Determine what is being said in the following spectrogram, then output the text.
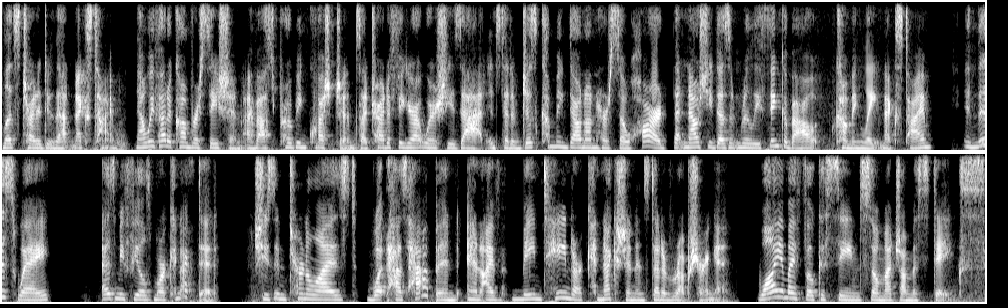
Let's try to do that next time. Now we've had a conversation. I've asked probing questions. I try to figure out where she's at instead of just coming down on her so hard that now she doesn't really think about coming late next time. In this way, Esme feels more connected. She's internalized what has happened, and I've maintained our connection instead of rupturing it. Why am I focusing so much on mistakes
